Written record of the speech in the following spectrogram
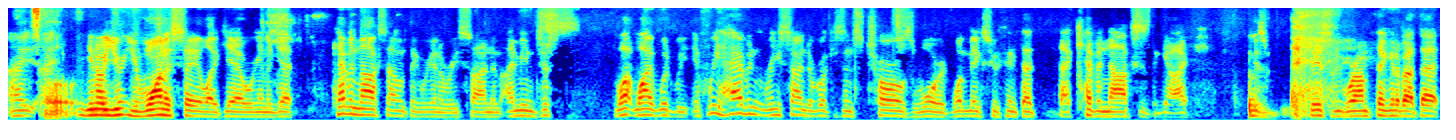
I, So- I you know you you want to say like yeah we're gonna get Kevin Knox. I don't think we're gonna re-sign him. I mean just why why would we if we haven't re-signed a rookie since Charles Ward? What makes you think that that Kevin Knox is the guy? Is basically where I'm thinking about that.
